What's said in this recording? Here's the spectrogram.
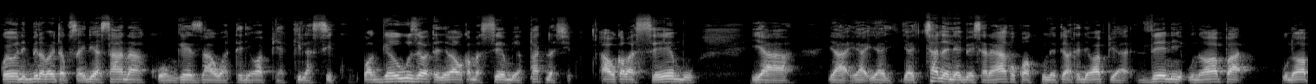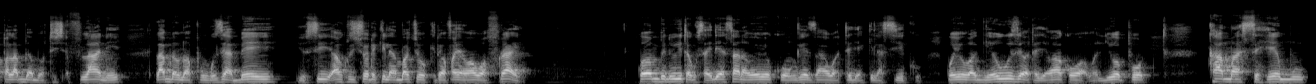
Kwa hiyo ni mbinu ambayo itakusaidia sana kuongeza wateja wapya kila siku. Wageuze wateja wako kama sehemu ya partnership au kama sehemu ya ya ya, ya, ya channel ya biashara yako kwa kuletea wateja wapya then unawapa unawapa labda motisha fulani labda unapunguzia bei you see au kitu chochote kile ambacho kitawafanya wao wafurahi. Kwa hiyo mbinu hii itakusaidia sana wewe kuongeza wateja kila siku. Kwa hiyo wageuze wateja wako waliopo kama sehemu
